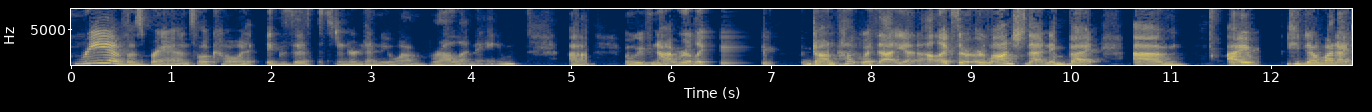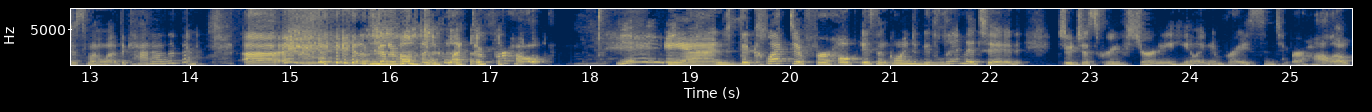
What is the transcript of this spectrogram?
three of those brands will coexist under the new umbrella name. Um, we've not really gone public with that yet, Alex, or, or launched that name. But um, I, you know what? I just want to let the cat out of the bag. Uh, it's going to be the Collective for Hope. Yay. And the collective for hope isn't going to be limited to just grief's journey, healing embrace, and Teddy Bear Hollow.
